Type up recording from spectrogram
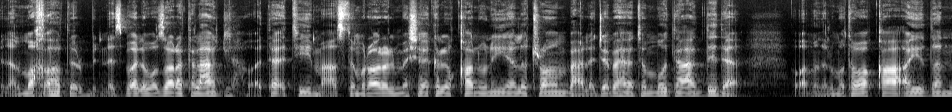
من المخاطر بالنسبة لوزارة العدل وتأتي مع استمرار المشاكل القانونية لترامب على جبهات متعددة. ومن المتوقع أيضا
